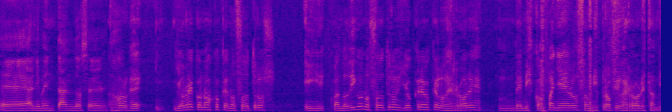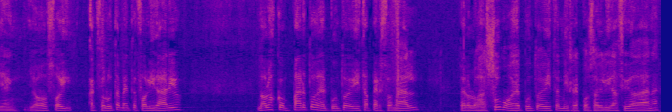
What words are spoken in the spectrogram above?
eh, alimentándose? Jorge, yo reconozco que nosotros, y cuando digo nosotros, yo creo que los errores de mis compañeros son mis propios errores también. Yo soy absolutamente solidario, no los comparto desde el punto de vista personal, pero los asumo desde el punto de vista de mi responsabilidad ciudadana.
